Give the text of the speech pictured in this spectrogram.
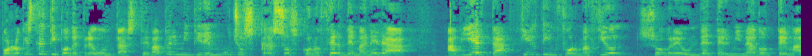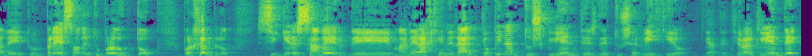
Por lo que este tipo de preguntas te va a permitir en muchos casos conocer de manera abierta cierta información sobre un determinado tema de tu empresa o de tu producto. Por ejemplo, si quieres saber de manera general qué opinan tus clientes de tu servicio de atención al cliente,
